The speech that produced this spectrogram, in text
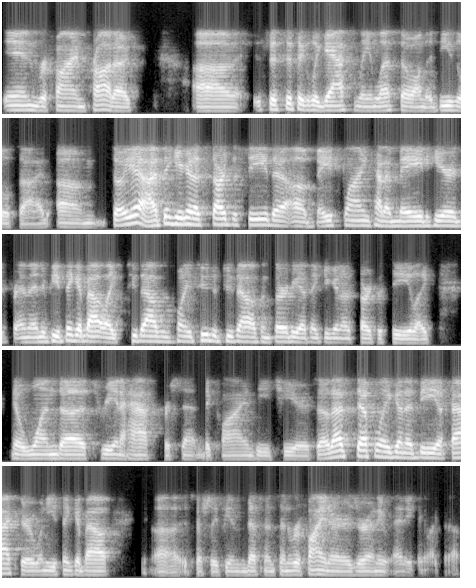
in refined products uh, specifically gasoline, less so on the diesel side. Um, so yeah, I think you're going to start to see the uh, baseline kind of made here. And then if you think about like 2022 to 2030, I think you're going to start to see like you know one to three and a half percent declines each year. So that's definitely going to be a factor when you think about. Uh, especially if you investments in refiners or any, anything like that.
